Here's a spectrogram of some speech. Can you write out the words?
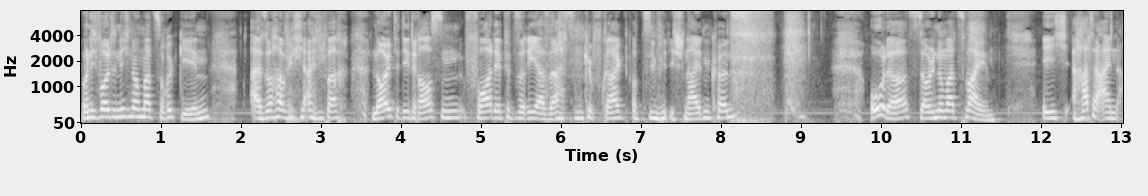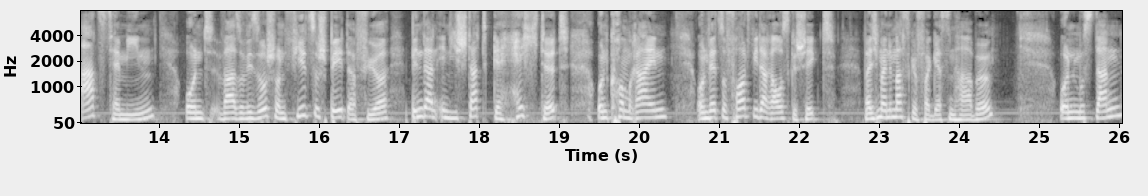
Und ich wollte nicht nochmal zurückgehen. Also habe ich einfach Leute, die draußen vor der Pizzeria saßen, gefragt, ob sie mir die schneiden können. Oder Story Nummer zwei. Ich hatte einen Arzttermin und war sowieso schon viel zu spät dafür, bin dann in die Stadt gehechtet und komm rein und werd sofort wieder rausgeschickt, weil ich meine Maske vergessen habe und muss dann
